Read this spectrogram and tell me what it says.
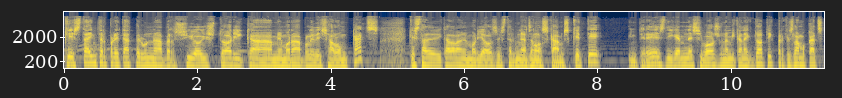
que està interpretat per una versió històrica memorable de Shalom Katz, que està dedicada a la memòria dels exterminats en els camps, que té interès, diguem-ne, si vols, una mica anecdòtic, perquè Slamo Katz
